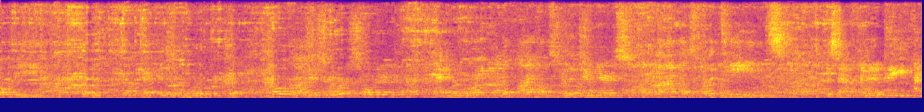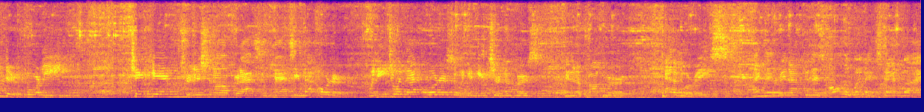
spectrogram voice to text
Obi. Those drum judges report over to Lodge. It's reverse order, and we're going to the finals for the juniors, finals for the teens this afternoon. The under 40 chicken, traditional, grass, and fancy in that order. We need you in that order so we can get your numbers in the proper categories. And then right after this, all the women stand by.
